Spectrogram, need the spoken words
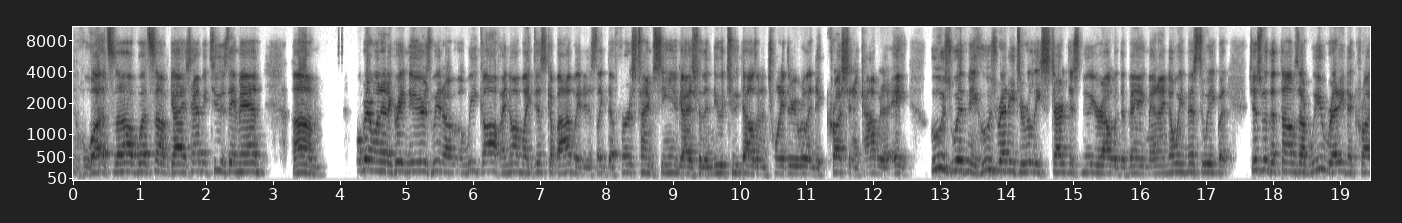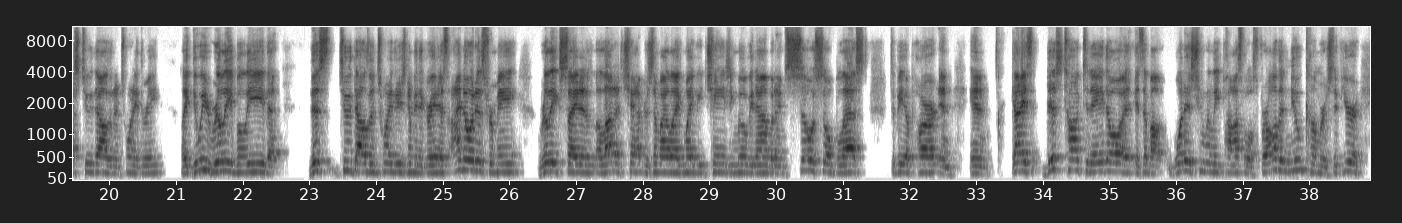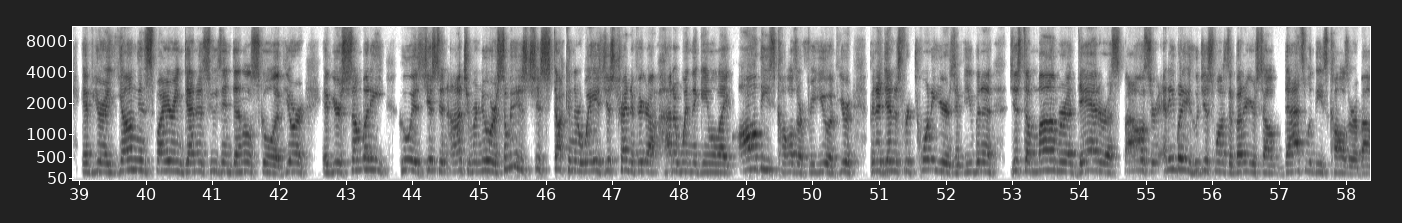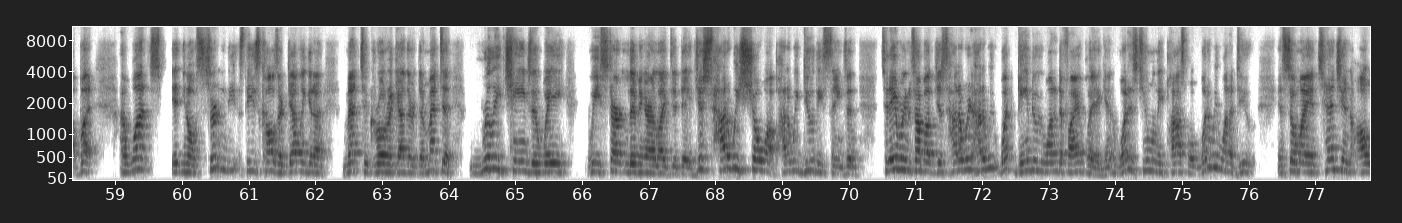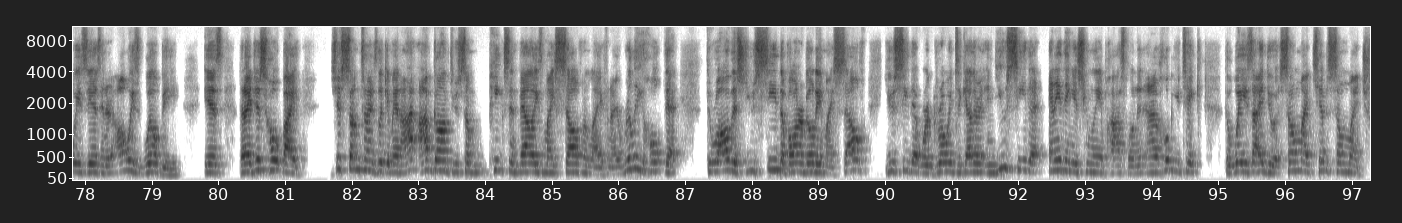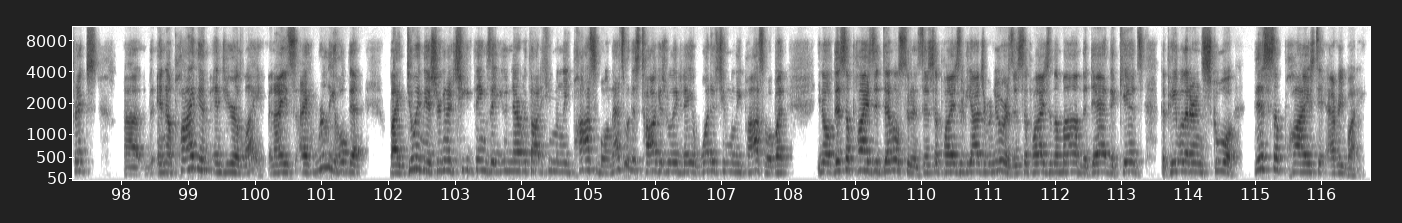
What's up? What's up, guys? Happy Tuesday, man. Um, hope everyone had a great New Year's. We had a, a week off. I know I'm like discombobulated. It's like the first time seeing you guys for the new 2023, really to crush it and it. Hey, who's with me? Who's ready to really start this new year out with the bang, man? I know we missed a week, but just with the thumbs up, we ready to crush 2023? Like, do we really believe that this 2023 is going to be the greatest. I know it is for me. Really excited. A lot of chapters in my life might be changing, moving on, but I'm so, so blessed to be a part. And, and Guys, this talk today though is about what is humanly possible for all the newcomers. If you're if you're a young inspiring dentist who's in dental school, if you're if you're somebody who is just an entrepreneur, somebody who's just stuck in their ways, just trying to figure out how to win the game of life, all these calls are for you. If you've been a dentist for 20 years, if you've been a just a mom or a dad or a spouse or anybody who just wants to better yourself, that's what these calls are about. But I want it, you know, certain these, these calls are definitely gonna meant to grow together they're meant to really change the way we start living our life today. Just how do we show up? How do we do these things? And today we're going to talk about just how do we, how do we, what game do we want to defy play again? What is humanly possible? What do we want to do? And so my intention always is, and it always will be, is that I just hope by just sometimes looking, man, I, I've gone through some peaks and valleys myself in life. And I really hope that through all this, you see the vulnerability in myself. You see that we're growing together, and you see that anything is humanly impossible. And, and I hope you take the ways I do it, some of my tips, some of my tricks, uh, and apply them into your life. And I, I really hope that by doing this, you're going to achieve things that you never thought humanly possible. And that's what this talk is really today. What is humanly possible? But, you know, this applies to dental students. This applies to the entrepreneurs. This applies to the mom, the dad, the kids, the people that are in school. This applies to everybody.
